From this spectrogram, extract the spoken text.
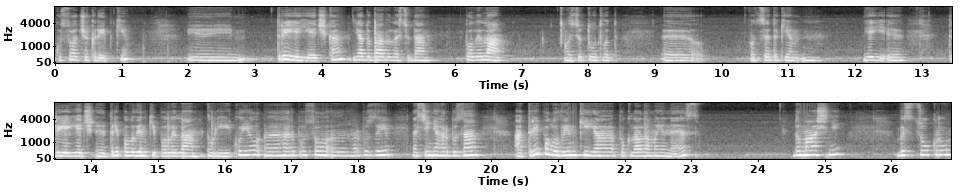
кусочок рибки, три яєчка. Я додала сюди, полила ось отут от, е, оце таке е, три, яєч, е, три половинки полила олійкою гарбузо, гарбузи, насіння гарбуза, а три половинки я поклала майонез домашній, без цукру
